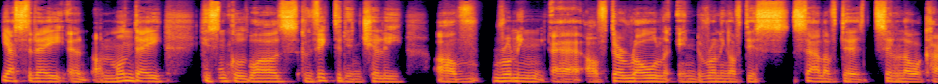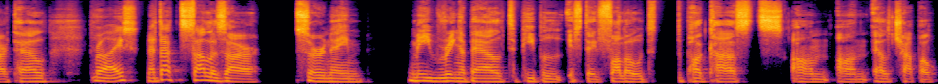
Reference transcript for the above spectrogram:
Yesterday and on Monday, his uncle was convicted in Chile of running uh, of their role in the running of this cell of the Sinaloa cartel. Right. Now that Salazar surname may ring a bell to people if they followed the podcasts on on El Chapo,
